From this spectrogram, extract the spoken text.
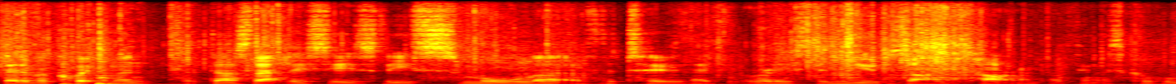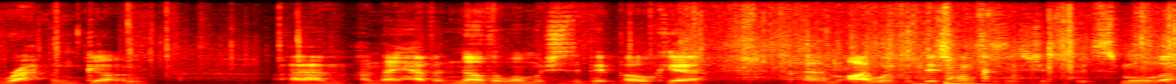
bit of equipment that does that. This is the smaller of the two. They've released a new design, I can't remember, I think it's called Wrap and Go. Um, and they have another one which is a bit bulkier. Um, I went with this one because it's just a bit smaller.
